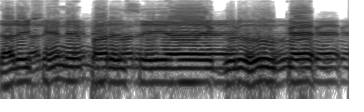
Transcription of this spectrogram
ਦਰਸ਼ਨ ਪਰਸੈ ਗੁਰੂ ਕੈ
